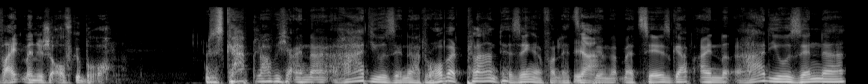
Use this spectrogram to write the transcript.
weitmännisch aufgebrochen. Und es gab, glaube ich, einen Radiosender, hat Robert Plant, der Sänger von Led Ja. Hat mir erzählt, es gab einen Radiosender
